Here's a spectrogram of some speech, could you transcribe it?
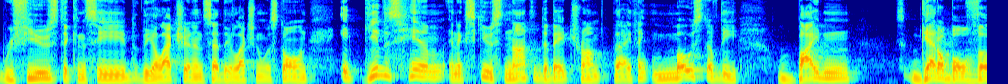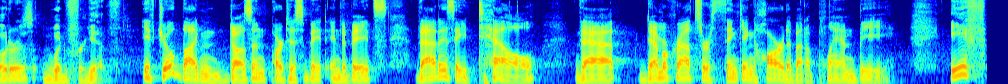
refused to concede the election and said the election was stolen, it gives him an excuse not to debate Trump that I think most of the Biden gettable voters would forgive. If Joe Biden doesn't participate in debates, that is a tell that Democrats are thinking hard about a plan B. If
